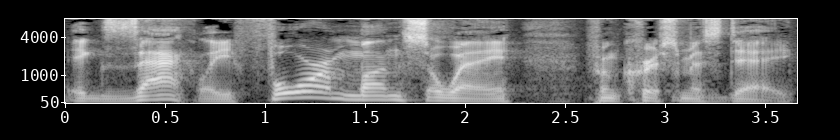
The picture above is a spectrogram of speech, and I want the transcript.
exactly four months away from Christmas Day.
